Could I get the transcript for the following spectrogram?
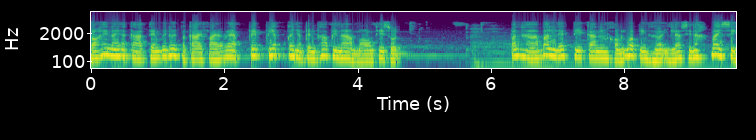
ต่อให้ในอากาศเต็มไปด้วยประกายไฟแรบเปรียบๆก็ยังเป็นภาพที่น่ามองที่สุด ปัญหาบ้านเล็กตีกันของลวปิงเหออีกแล้วสินะ ไม่สิ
